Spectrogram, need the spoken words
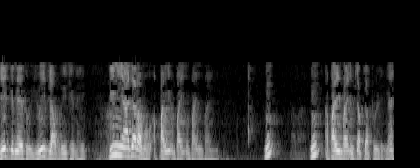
ရိတ်ကနေဆိုရွေးပြောက်ကလေးထင်တယ်ဒီနေရာကြတော့မဟုတ်အပိုင်အပိုင်အပိုင်အပိုင်ဟင်ဟင်အပိုင်အပိုင်ပြတ်ပြတ်တွေးနေတယ်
